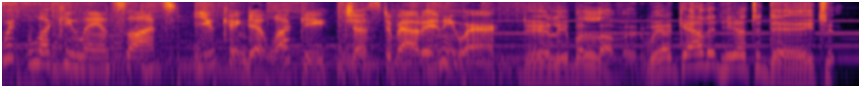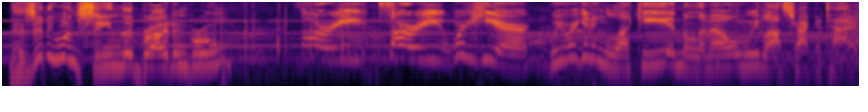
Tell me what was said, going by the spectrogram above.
With Lucky Land slots, you can get lucky just about anywhere. Dearly beloved, we are gathered here today to. Has anyone seen the bride and groom? Sorry, sorry, we're here. We were getting lucky in the limo and we lost track of time.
